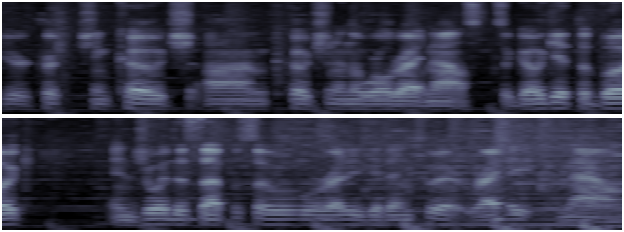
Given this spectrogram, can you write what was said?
you're a Christian coach, um, coaching in the world right now. So go get the book. Enjoy this episode. We're ready to get into it right now.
